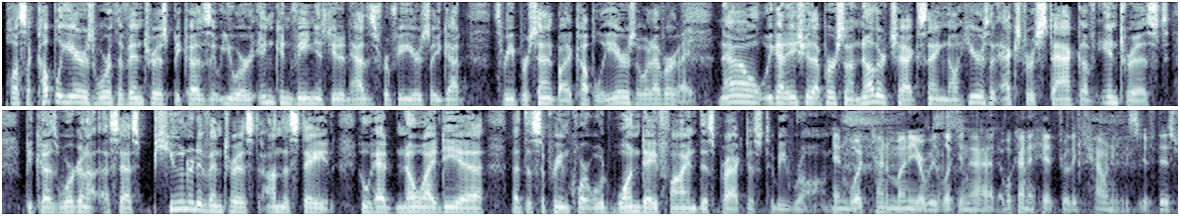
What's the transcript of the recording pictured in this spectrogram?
plus a couple years worth of interest because you were inconvenienced. You didn't have this for a few years, so you got three percent by a couple of years or whatever. Right. Now we got to issue that person another check saying, "No, here's an extra stack of interest because we're going to assess punitive interest on the state who had no idea that the Supreme Court would one day find this practice to be wrong." And what kind of money are we looking at? What kind of hit for the counties if this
